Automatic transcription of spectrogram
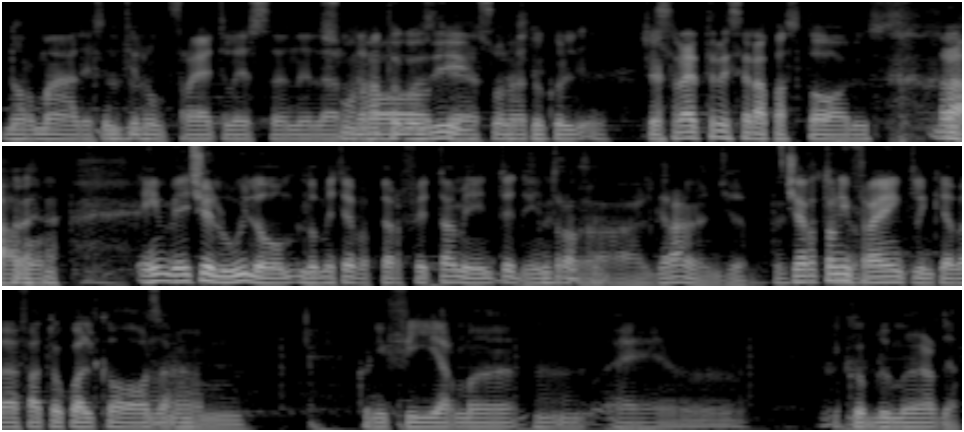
normale sentire Mhm. un fretless nell'hard Suonato rock, così, eh, suonato sì. col- Cioè, Fretless era Pastorius. Bravo. e invece lui lo, lo metteva perfettamente dentro sì, sì. al grunge. C'era Tony. Franklin che aveva fatto qualcosa Mm. mm, con i firm Mm. eh, e con Blue Murder.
